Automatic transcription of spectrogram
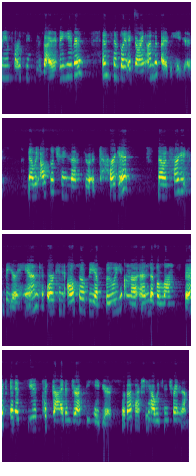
reinforcing desired behaviors and simply ignoring undesired behaviors. Now, we also train them through a target. Now, a target can be your hand or it can also be a buoy on the end of a long stick, and it's used to guide and direct behaviors. So that's actually how we can train them.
